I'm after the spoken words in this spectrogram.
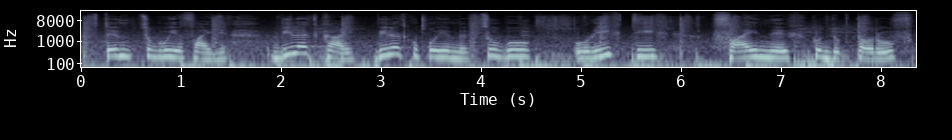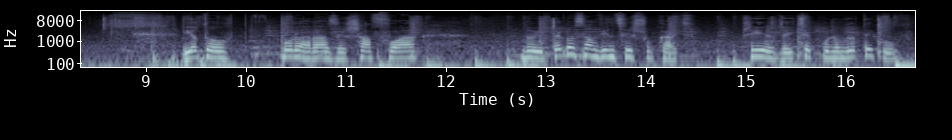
w tym cugu je fajnie. Bilet kaj, bilet kupujemy w cugu u richtig fajnych konduktorów. I oto pora razy szafła. No i czego sam więcej szukać? Przyjeżdżajcie kulą do Tychów.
